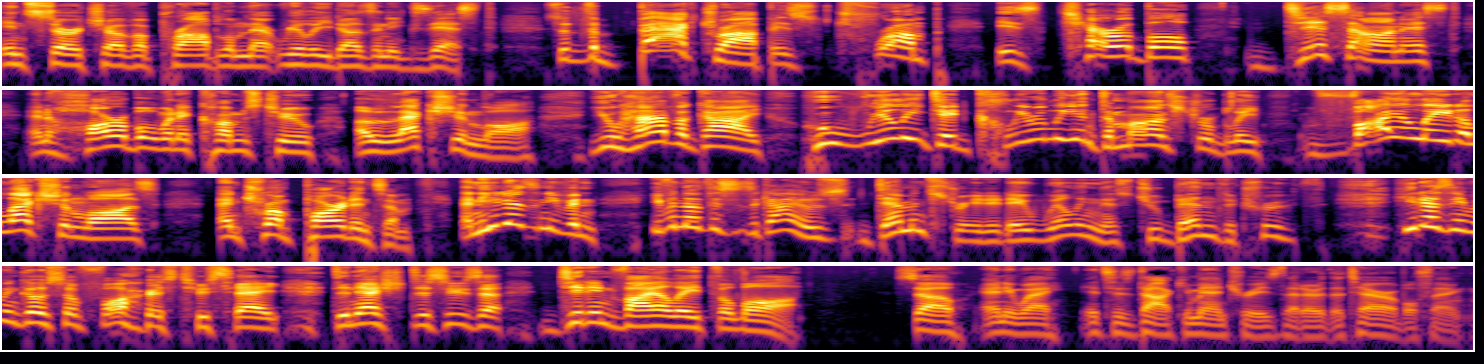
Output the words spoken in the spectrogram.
in search of a problem that really doesn't exist. So the backdrop is Trump is terrible, dishonest, and horrible when it comes to election law. You have a guy who really did clearly and demonstrably violate election laws and Trump pardons him. And he doesn't even, even though this is a guy who's demonstrated a willingness to bend the truth, he doesn't even go so far as to say Dinesh D'Souza didn't violate the law. So, anyway, it's his documentaries that are the terrible thing.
